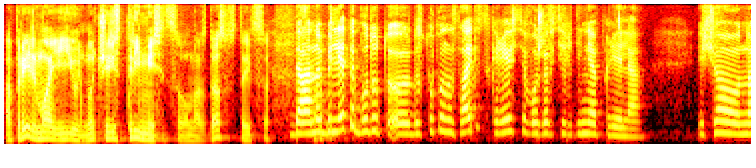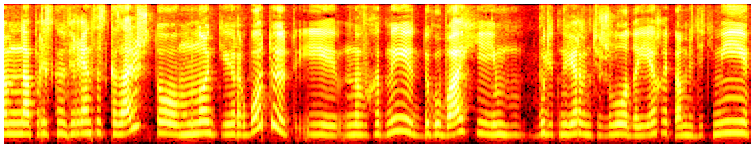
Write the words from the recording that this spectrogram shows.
апрель, май, июнь. Ну, через три месяца у нас, да, состоится? Да, но билеты будут э, доступны на сайте, скорее всего, уже в середине апреля. Еще нам на пресс-конференции сказали, что многие работают, и на выходные до Губахи им будет, наверное, тяжело доехать там с детьми,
